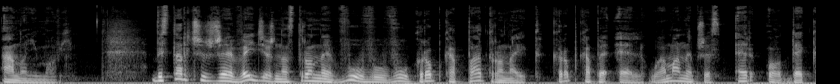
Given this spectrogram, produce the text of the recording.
anonimowi. Wystarczy, że wejdziesz na stronę www.patronite.pl łamane przez RODK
